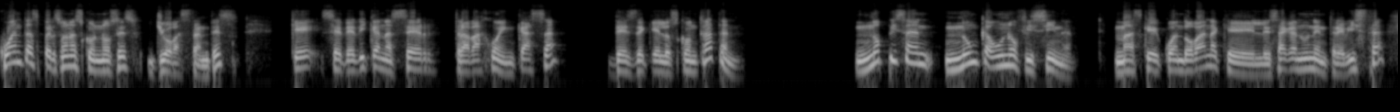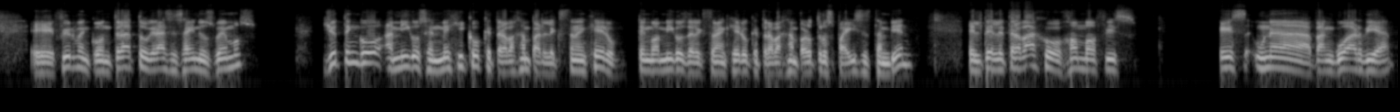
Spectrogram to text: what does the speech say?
¿Cuántas personas conoces, yo bastantes, que se dedican a hacer trabajo en casa desde que los contratan? No pisan nunca una oficina, más que cuando van a que les hagan una entrevista, eh, firmen contrato, gracias, ahí nos vemos. Yo tengo amigos en México que trabajan para el extranjero, tengo amigos del extranjero que trabajan para otros países también. El teletrabajo, home office, es una vanguardia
